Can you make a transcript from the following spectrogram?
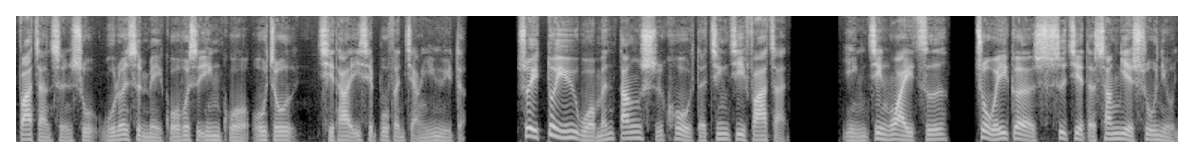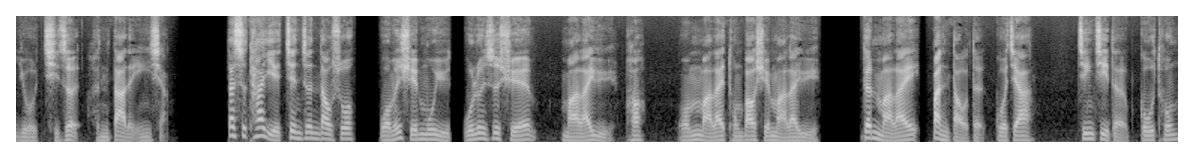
发展神速，无论是美国或是英国、欧洲其他一些部分讲英语的，所以对于我们当时候的经济发展。引进外资作为一个世界的商业枢纽，有起着很大的影响。但是它也见证到说，我们学母语，无论是学马来语，哈，我们马来同胞学马来语，跟马来半岛的国家经济的沟通；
